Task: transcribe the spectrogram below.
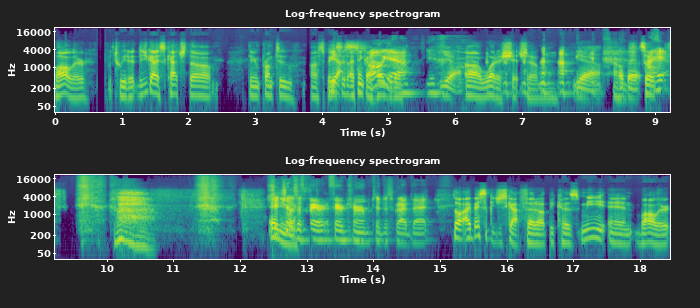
Baller tweeted. Did you guys catch the the impromptu uh, spaces? I think I oh heard you yeah. Yeah. yeah. Oh, what a shit show, man. Yeah, Oh, a bit. So I, shit show's Anyway. a fair fair term to describe that. So I basically just got fed up because me and Baller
